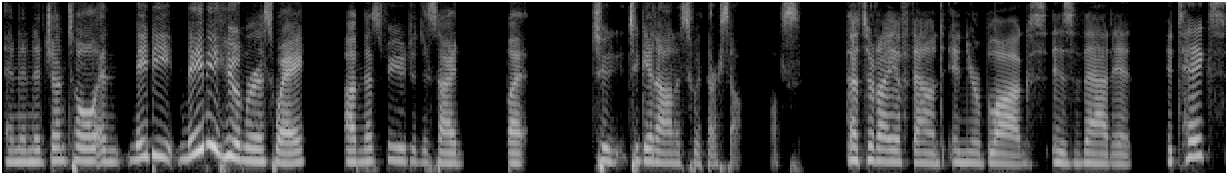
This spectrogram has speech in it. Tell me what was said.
and in a gentle and maybe maybe humorous way. Um, that's for you to decide, but to to get honest with ourselves. That's what I have found in your blogs is that it it takes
